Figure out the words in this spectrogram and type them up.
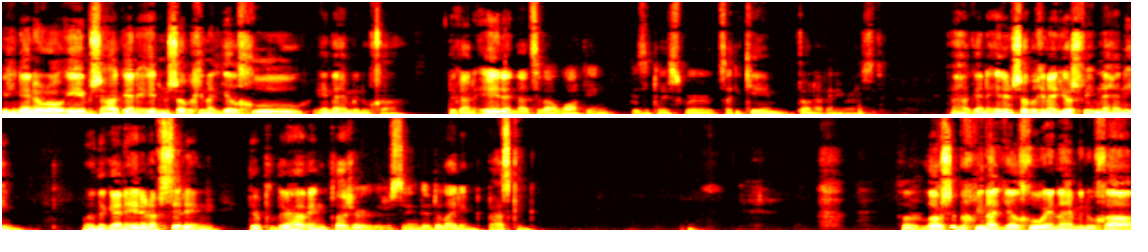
והננו רואים שהגן עדן שהוא בחינת ילכו אין להם מנוחה. The Gan Eden that's about walking is a place where tzaddikim don't have any rest. והגן עדן שהוא בחינת יושבים נהנים. When the Gan Eden of sitting, they're, they're having pleasure. They're just sitting there delighting, basking. So, לא שבחינת ילכו אין להם מנוחה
